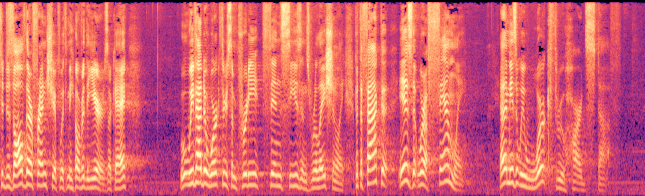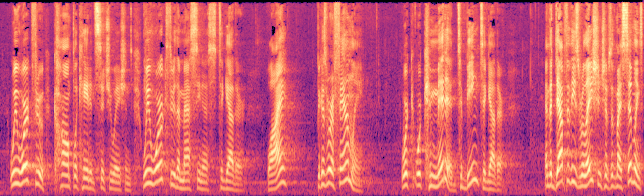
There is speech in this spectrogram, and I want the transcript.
to dissolve their friendship with me over the years, okay? We've had to work through some pretty thin seasons relationally. But the fact that is that we're a family. And that means that we work through hard stuff. We work through complicated situations. We work through the messiness together. Why? Because we're a family. We're, we're committed to being together. And the depth of these relationships with my siblings,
